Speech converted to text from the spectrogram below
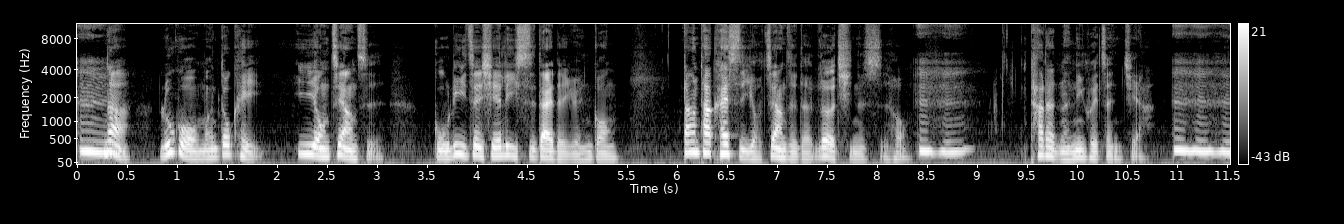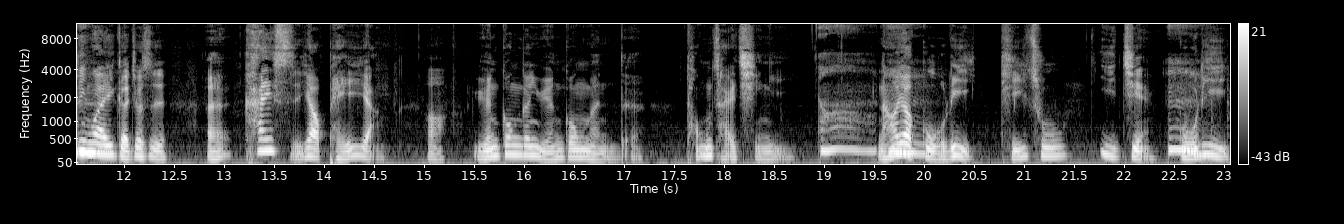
嗯，那如果我们都可以利用这样子鼓励这些历世代的员工当他开始有这样子的热情的时候，嗯哼，他的能力会增加。嗯哼哼。另外一个就是，呃，开始要培养啊，员工跟员工们的同才情谊哦，然后要鼓励提出意见，嗯、鼓励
